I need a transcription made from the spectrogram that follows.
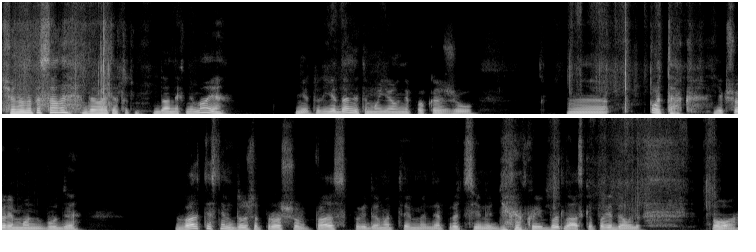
Що нам написали? Давайте тут даних немає. Ні, тут є дані, тому я вам не покажу. Е, Отак. Якщо ремонт буде вартісним, дуже прошу вас повідомити мене про ціну. Дякую, будь ласка, повідомлю. О.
